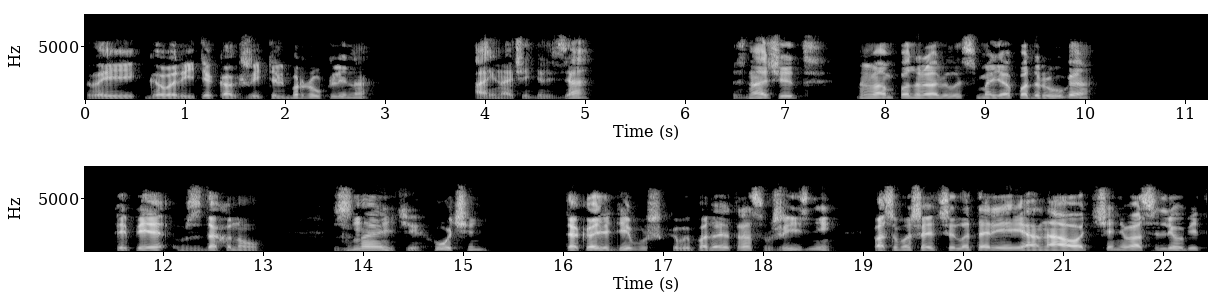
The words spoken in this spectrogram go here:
Вы говорите, как житель Бруклина. А иначе нельзя? Значит, вам понравилась моя подруга? Пепе вздохнул. Знаете, очень. Такая девушка выпадает раз в жизни по сумасшедшей лотерее. Она очень вас любит.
